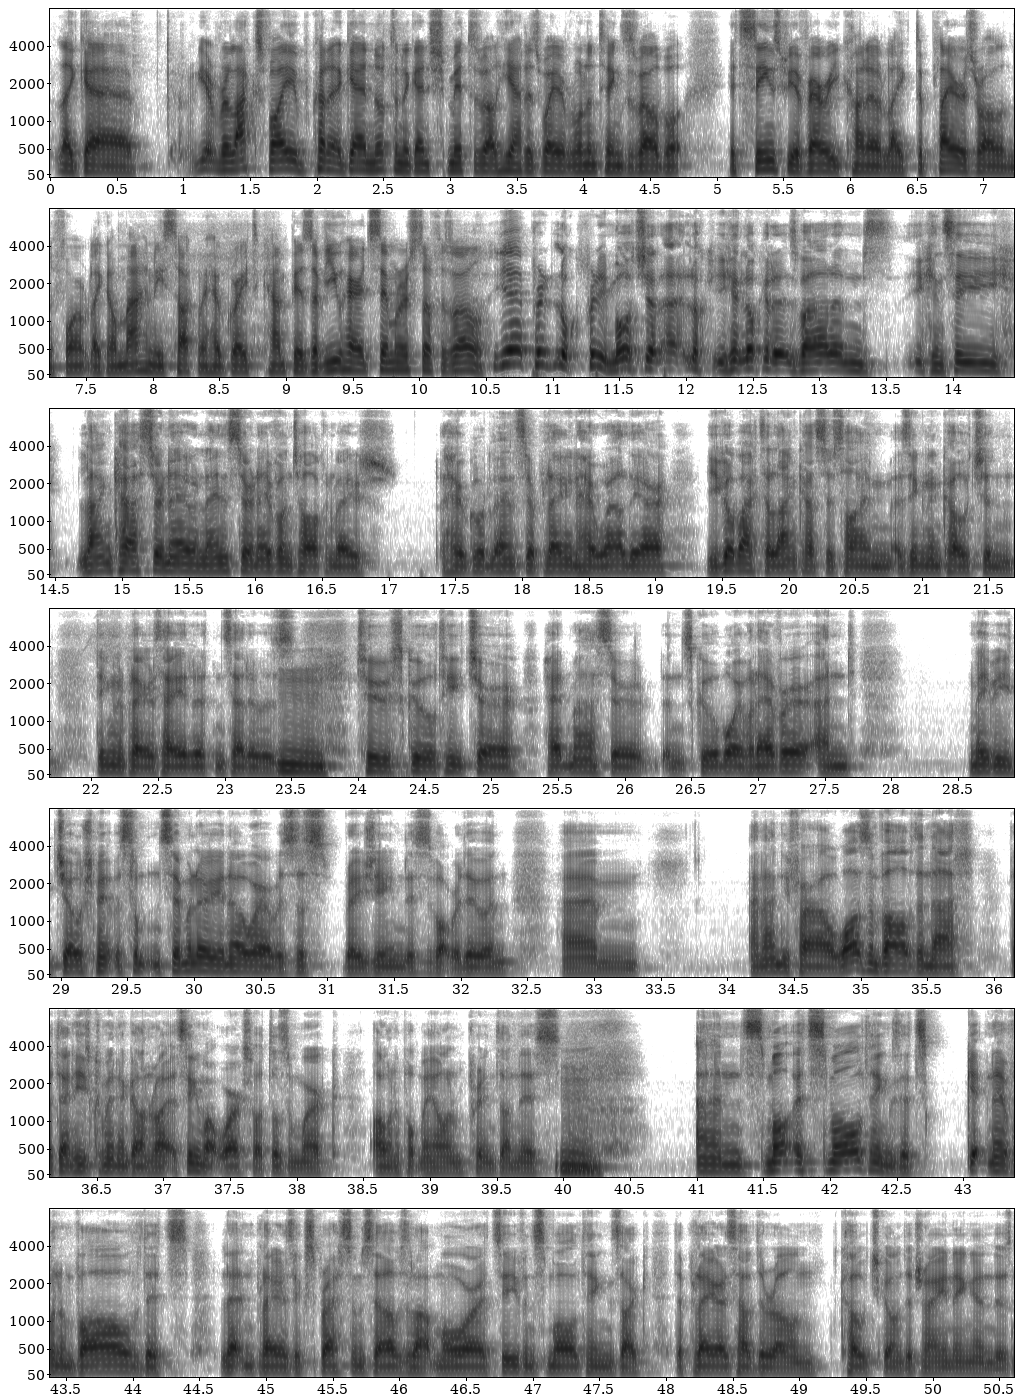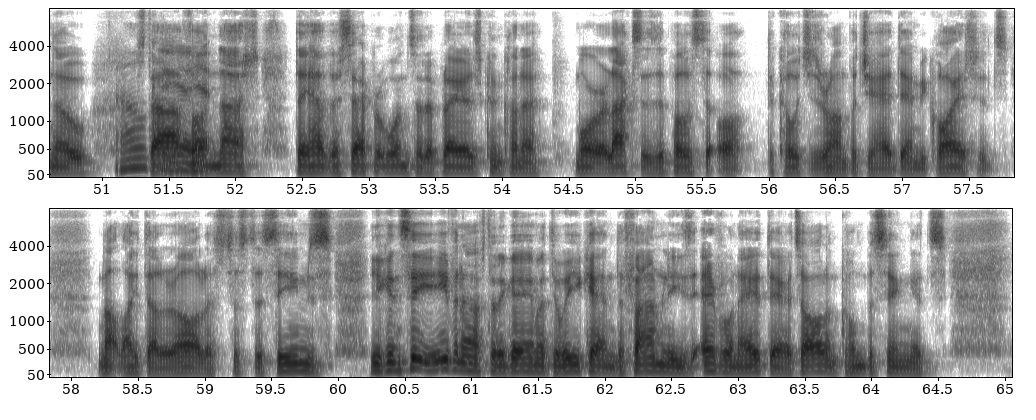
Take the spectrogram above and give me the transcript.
like uh, yeah, relaxed vibe. Kind of again, nothing against Schmidt as well. He had his way of running things as well, but it seems to be a very kind of like the players are all in the form. Like O'Mahony's talking about how great the camp is. Have you heard similar stuff as well? Yeah, pretty, look, pretty much. And uh, look, you can look at it as well, and you can see Lancaster now and Leinster and everyone talking about how good Leinster are playing, how well they are. You go back to Lancaster's time as England coach, and the England players hated it and said it was mm. too school teacher, headmaster, and schoolboy, whatever. And maybe Joe Schmidt was something similar, you know, where it was just regime, this is what we're doing. Um, and Andy Farrell was involved in that, but then he's come in and gone, right, I've seen what works, what doesn't work. I want to put my own print on this. Mm. And small it's small things, it's getting everyone involved. It's letting players express themselves a lot more. It's even small things like the players have their own coach going to training, and there's no okay, staff yeah, on yeah. that. They have a separate one, so the players can kind of more relax as opposed to oh the coaches are on, put your head down, be quiet. It's not like that at all. It's just it seems you can see even after the game at the weekend, the families, everyone out there, it's all encompassing. It's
